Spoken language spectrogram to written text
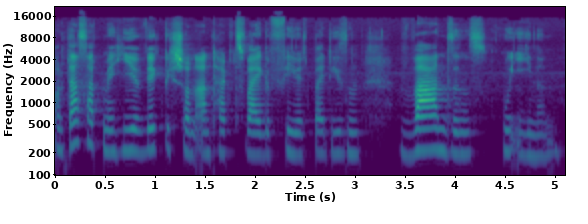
Und das hat mir hier wirklich schon an Tag 2 gefehlt bei diesen Wahnsinnsruinen.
